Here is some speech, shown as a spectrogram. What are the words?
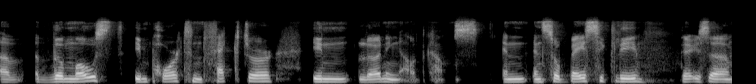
uh, the most important factor in learning outcomes and and so basically there is a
